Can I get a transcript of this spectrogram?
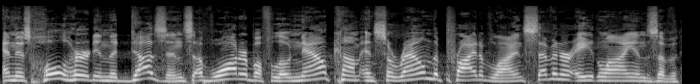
And this whole herd in the dozens of water buffalo now come and surround the pride of lions, seven or eight lions of,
